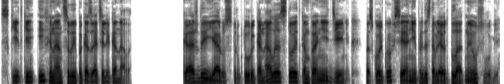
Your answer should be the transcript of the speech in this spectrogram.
Скидки и финансовые показатели канала. Каждый ярус структуры канала стоит компании денег, поскольку все они предоставляют платные услуги.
